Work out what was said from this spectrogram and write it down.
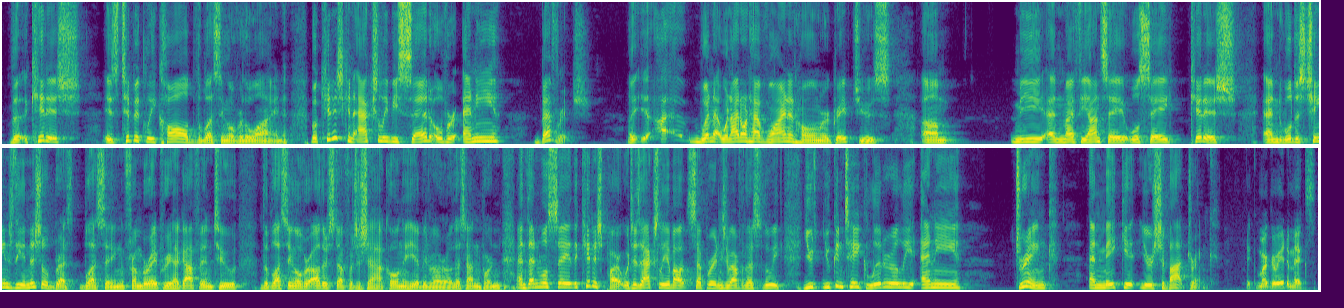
The Kiddush is typically called the blessing over the wine. But Kiddush can actually be said over any beverage. Like I, when when I don't have wine at home or grape juice, um, me and my fiance will say Kiddush and we'll just change the initial blessing from Borei Pri Hagafen to the blessing over other stuff, which is Shehakol Nehiyah Bidvaro. That's not important. And then we'll say the Kiddush part, which is actually about separating Shabbat from the rest of the week. You, you can take literally any drink and make it your Shabbat drink. Like margarita mix.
